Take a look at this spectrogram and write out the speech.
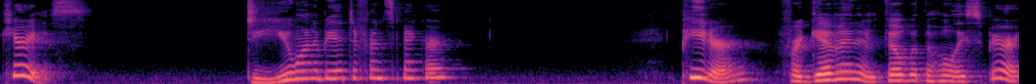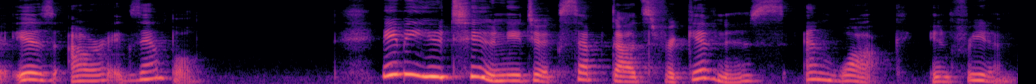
Curious, do you want to be a difference maker? Peter, forgiven and filled with the Holy Spirit, is our example. Maybe you too need to accept God's forgiveness and walk in freedom.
